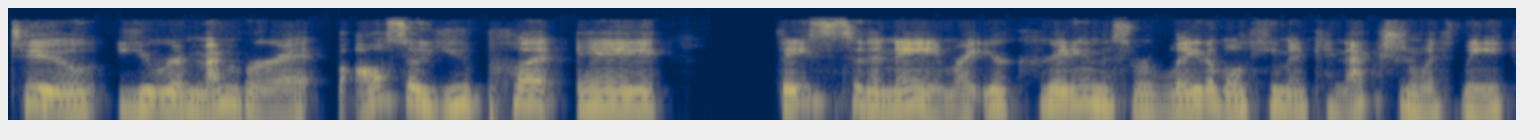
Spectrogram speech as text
Two, you remember it, but also you put a face to the name, right? You're creating this relatable human connection with me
